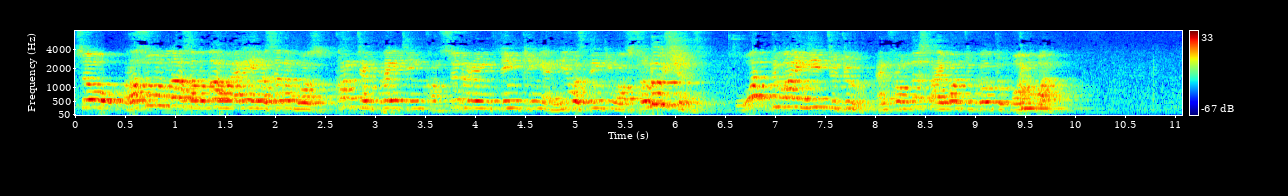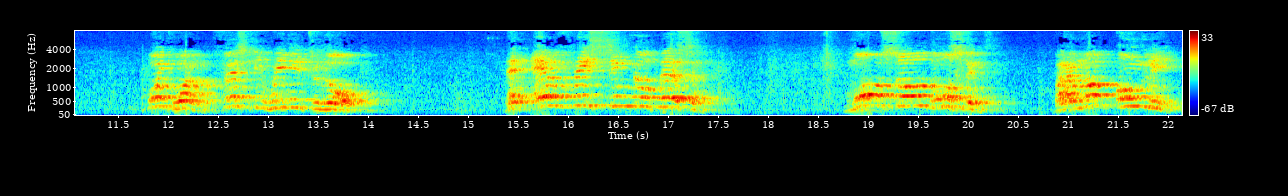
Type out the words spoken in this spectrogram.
So Rasulullah sallallahu wasallam was contemplating, considering, thinking, and he was thinking of solutions. What do I need to do? And from this I want to go to point one. Point one. Firstly, we need to know that every single person, more so the Muslims, but I'm not only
